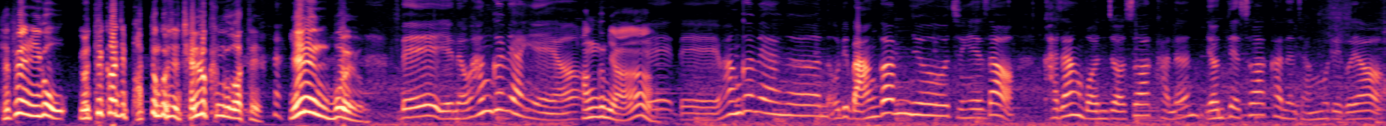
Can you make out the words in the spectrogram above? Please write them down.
대표님 이거 여태까지 봤던 거 중에 제일 큰것 같아. 얘는 뭐예요? 네, 얘는 황금향이에요. 황금향. 네, 네. 황금향은 우리 망감류 중에서 가장 먼저 수확하는 연대 수확하는 작물이고요. 아,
